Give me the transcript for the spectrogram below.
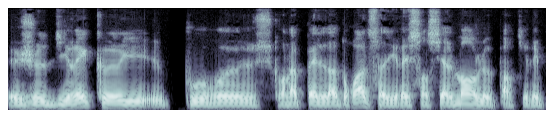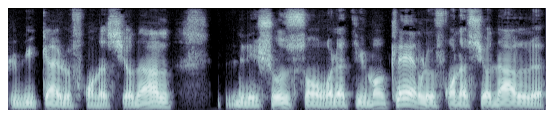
je dirais que pour euh, ce qu'on appelle la droite, c'est-à-dire essentiellement le Parti républicain et le Front national, les choses sont relativement claires. Le Front national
